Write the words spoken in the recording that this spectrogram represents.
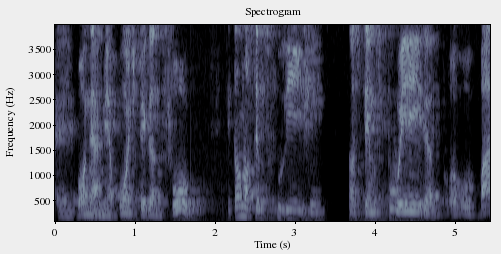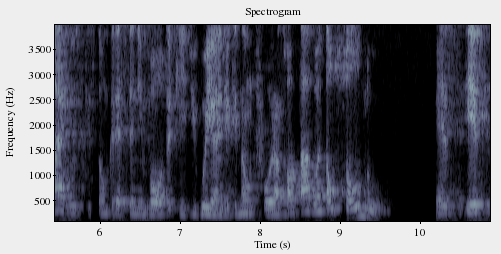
é, Balneário Minha Ponte, pegando fogo, então nós temos fuligem, nós temos poeira, ou, ou, bairros que estão crescendo em volta aqui de Goiânia que não foram asfaltados, ou então o solo nu. Esse, esse,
